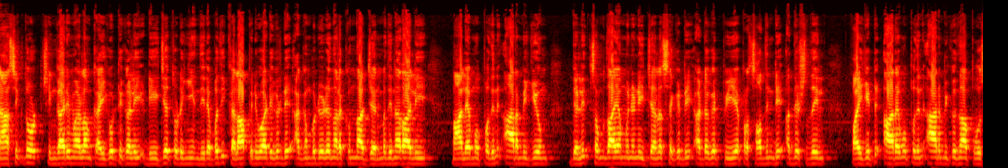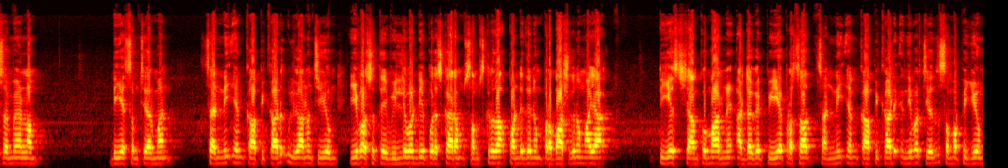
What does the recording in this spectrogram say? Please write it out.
നാസിക് തോട് ശിങ്കാരിമേളം കൈകൊട്ടിക്കളി ഡി ജെ തുടങ്ങി നിരവധി കലാപരിപാടികളുടെ അകമ്പടിയോടെ നടക്കുന്ന ജന്മദിന റാലി നാല് മുപ്പതിന് ആരംഭിക്കും. ദളിത് സമുദായ മുന്നണി general secretary advocate P A പ്രസാദിന്റെ അധ്യക്ഷതയിൽ വൈകിട്ട് ആറ് മുപ്പതിന് ആരംഭിക്കുന്ന പൊതുസമ്മേളനം. D S M chairman Sunny M Kappikkad ഉദ്ഘാടനം ചെയ്യും. ഈ വർഷത്തെ വില്ലുവണ്ടി പുരസ്കാരം സംസ്കൃത പണ്ഡിതനും പ്രഭാഷകനുമായ ടി എസ് ശ്യാംകുമാറിന് advocate P A Prasad Sunny M Kappikkad എന്നിവർ ചേർന്ന് സമർപ്പിക്കും.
